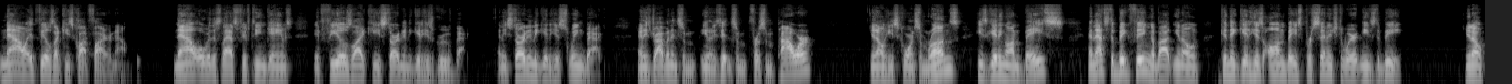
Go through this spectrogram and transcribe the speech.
now it feels like he's caught fire now. Now, over this last 15 games, it feels like he's starting to get his groove back and he's starting to get his swing back. And he's driving in some, you know, he's hitting some for some power. You know, he's scoring some runs. He's getting on base. And that's the big thing about, you know, can they get his on base percentage to where it needs to be? You know,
